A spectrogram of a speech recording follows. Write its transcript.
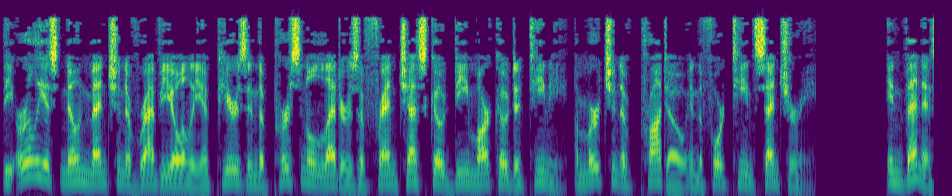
The earliest known mention of ravioli appears in the personal letters of Francesco di Marco Datini, a merchant of Prato in the 14th century. In Venice,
